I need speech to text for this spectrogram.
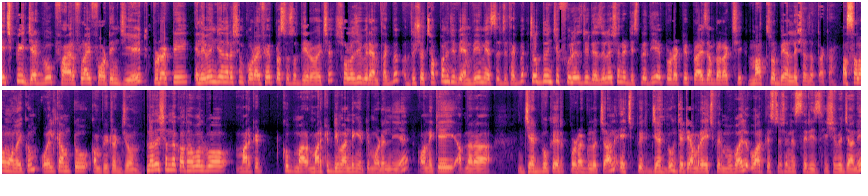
HP EliteBook Firefly fourteen G eight প্রোডাক্টটি eleven generation core five processor দিয়ে রয়েছে, ষোলো জিবি র্যাম থাকবে দুশো ছাপ্পান্ন জিবি এনভিএম এসএসডি থাকবে, চোদ্দ ইঞ্চি ফুল এইচডি রেজুলেশনের ডিসপ্লে দিয়ে এই প্রোডাক্টের প্রাইস আমরা রাখছি মাত্র বিয়াল্লিশ হাজার টাকা। আসসালামু আলাইকুম ওয়েলকাম টু কম্পিউটার জোন আপনাদের সামনে কথা বলব মার্কেট খুব মার্কেট ডিমান্ডিং একটি মডেল নিয়ে। অনেকেই আপনারা জেটবুকের প্রোডাক্টগুলো চান এইচপির জেটবুক যেটি আমরা এইচপির মোবাইল ওয়ার্ক স্টেশনের সিরিজ হিসেবে জানি।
